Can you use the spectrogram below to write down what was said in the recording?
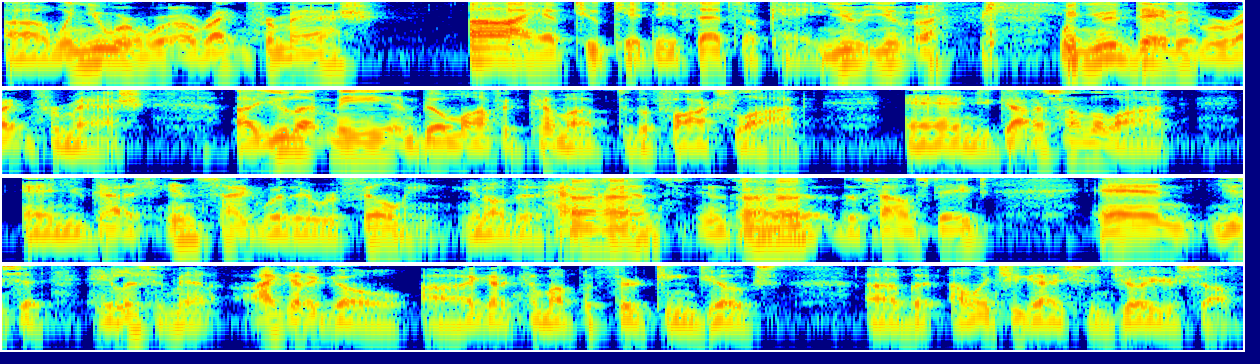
Uh, when you were uh, writing for Mash, Oh, I have two kidneys. That's okay. you you uh, when you and David were writing for Mash, uh, you let me and Bill Moffat come up to the Fox lot, and you got us on the lot, and you got us inside where they were filming. You know, the half Uh-huh. tents inside the, the sound stage. And you said, "Hey, listen, man, I gotta go. Uh, I gotta come up with 13 jokes, uh, but I want you guys to enjoy yourself."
